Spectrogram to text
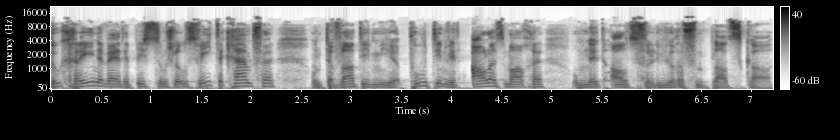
Die Ukraine werden bis zum Schluss weiterkämpfen und der Wladimir Putin wird alles machen, um nicht als Verlierer vom Platz zu gehen.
